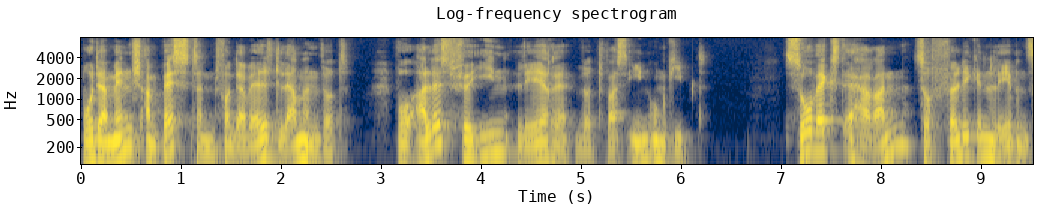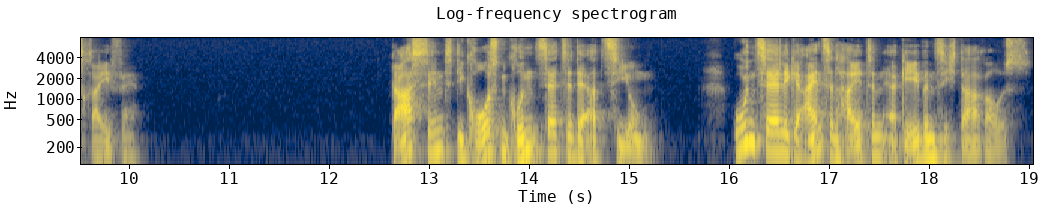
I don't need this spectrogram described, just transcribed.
wo der Mensch am besten von der Welt lernen wird, wo alles für ihn Lehre wird, was ihn umgibt. So wächst er heran zur völligen Lebensreife. Das sind die großen Grundsätze der Erziehung. Unzählige Einzelheiten ergeben sich daraus.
